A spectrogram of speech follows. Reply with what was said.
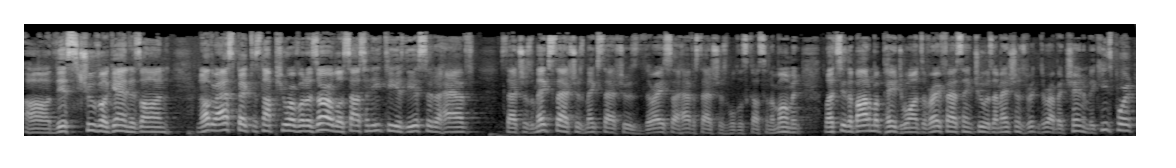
Uh, this tshuva again is on another aspect. It's not pure avodah zarah. Lo sasaniti is the issue to have statues, make statues, make statues. The Reisa have statues. We'll discuss in a moment. Let's see the bottom of page one. It's a very fascinating tshuva. As I mentioned, it's written to Rabbi Chen in McKeesport.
